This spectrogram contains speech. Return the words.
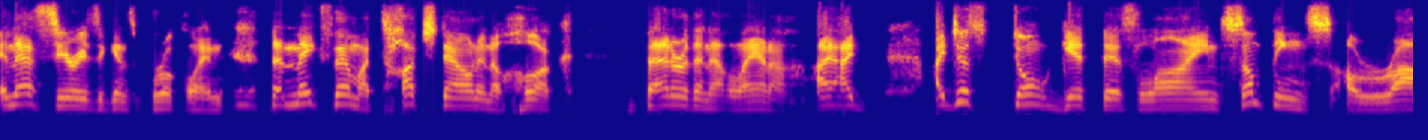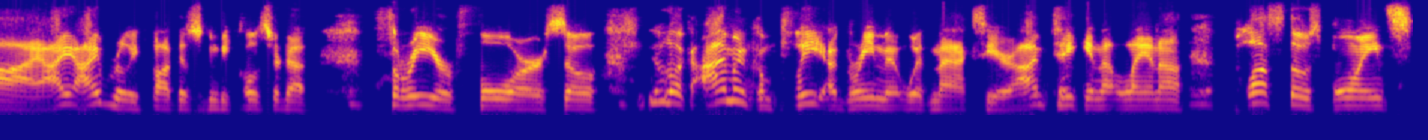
in that series against Brooklyn that makes them a touchdown and a hook better than Atlanta. I, I, I just don't get this line. Something's awry. I, I really thought this was going to be closer to three or four. So, look, I'm in complete agreement with Max here. I'm taking Atlanta plus those points.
